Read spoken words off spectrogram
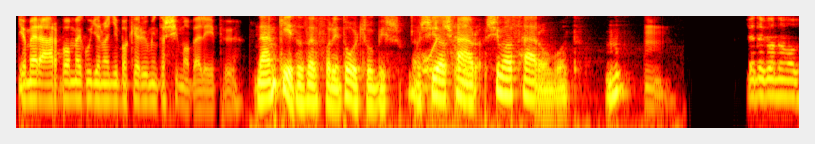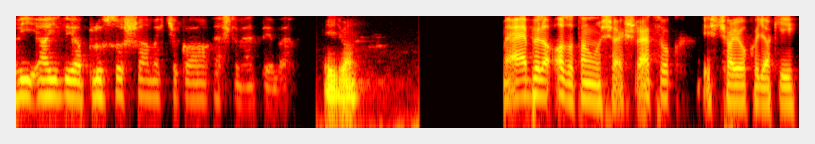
Ja, mert árban meg ugyanannyiba kerül, mint a sima belépő. Nem, 2000 forint, olcsóbb is. A olcsóbb. Az három, sima az három volt. Uh-huh. Hmm. Ja, de gondolom a, a, a pluszossal, meg csak a este mentébe. Így van. Ebből az a tanulság, srácok és csajok, hogy aki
